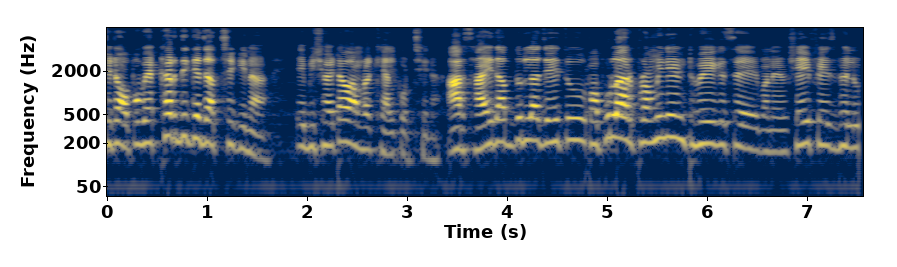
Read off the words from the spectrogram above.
সেটা অপব্যাখ্যার দিকে যাচ্ছে কিনা, এই বিষয়টাও আমরা খেয়াল করছি না। আর সাইদ আবদুল্লাহ যেহেতু পপুলার প্রমিনেন্ট হয়ে গেছে মানে সেই ফেস ভ্যালু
